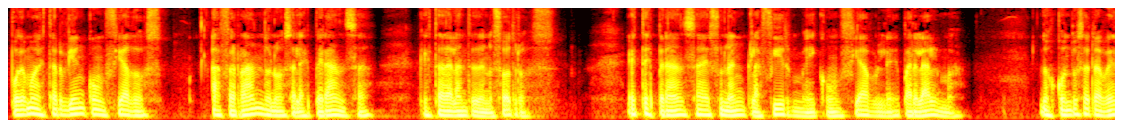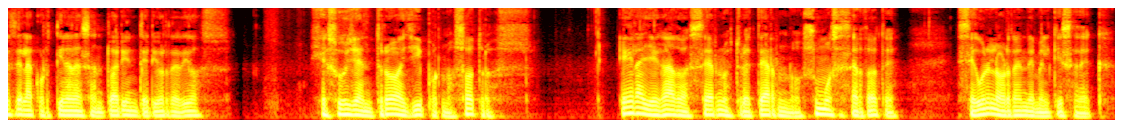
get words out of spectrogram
podemos estar bien confiados, aferrándonos a la esperanza que está delante de nosotros. Esta esperanza es un ancla firme y confiable para el alma. Nos conduce a través de la cortina del santuario interior de Dios. Jesús ya entró allí por nosotros. Él ha llegado a ser nuestro eterno sumo sacerdote, según el orden de Melquisedec.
